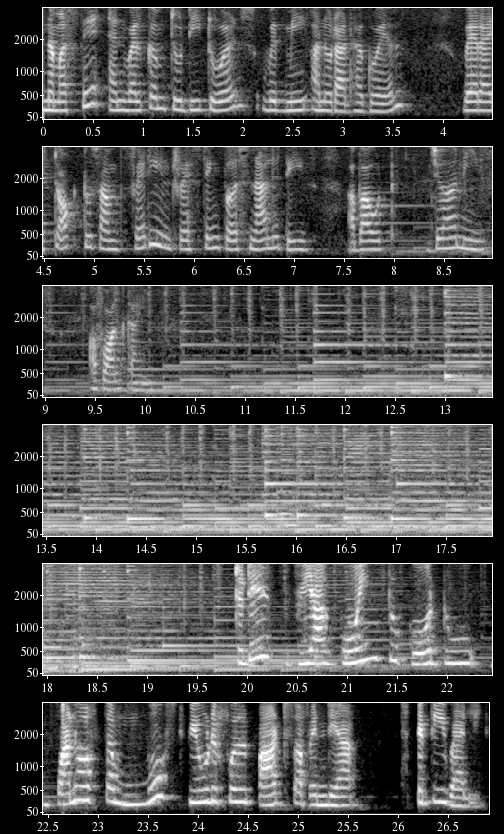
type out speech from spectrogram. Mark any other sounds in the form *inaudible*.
Namaste and welcome to Detours with me, Anuradha Goyal, where I talk to some very interesting personalities about journeys of all kinds. Today, we are going to go to one of the most beautiful parts of India, Spiti Valley.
